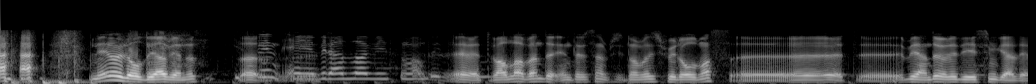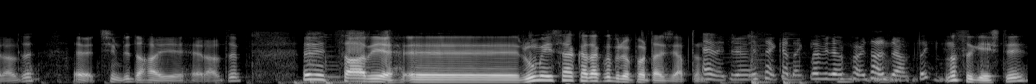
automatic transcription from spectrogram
ne öyle oldu ya bir yalnız? İsmim e, biraz zor bir isim için. Evet vallahi ben de enteresan bir şey. Normalde hiç böyle olmaz. Ee, evet e, bir anda öyle diye isim geldi herhalde. Evet şimdi daha iyi herhalde. Evet Sariye. E, Rumeysa Kadak'la bir röportaj yaptın. Evet, Rümeysa Kadak'la bir röportaj yaptık. Nasıl geçti?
